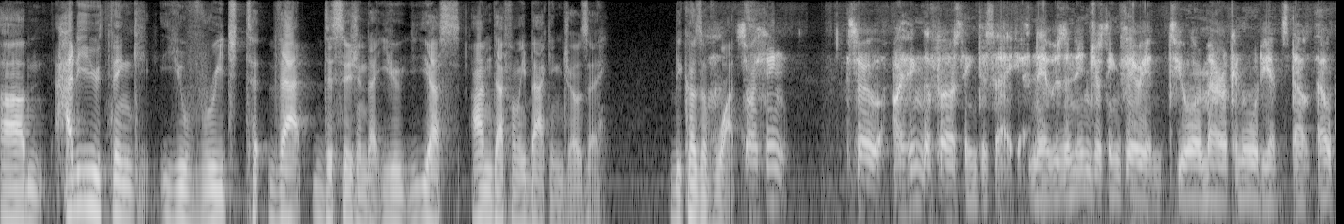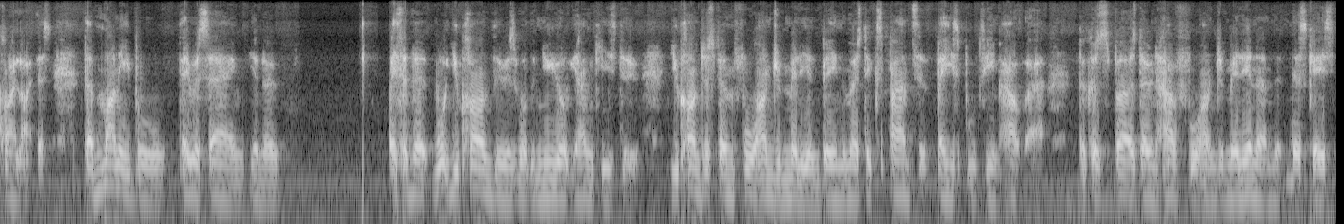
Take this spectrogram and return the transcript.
Um, how do you think you've reached that decision that you yes, I'm definitely backing Jose because of what? So I think so I think the first thing to say, and it was an interesting theory, and to your American audience, they'll, they'll quite like this. That Moneyball, they were saying, you know, they said that what you can't do is what the New York Yankees do. You can't just spend 400 million being the most expansive baseball team out there because Spurs don't have 400 million, and in this case,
